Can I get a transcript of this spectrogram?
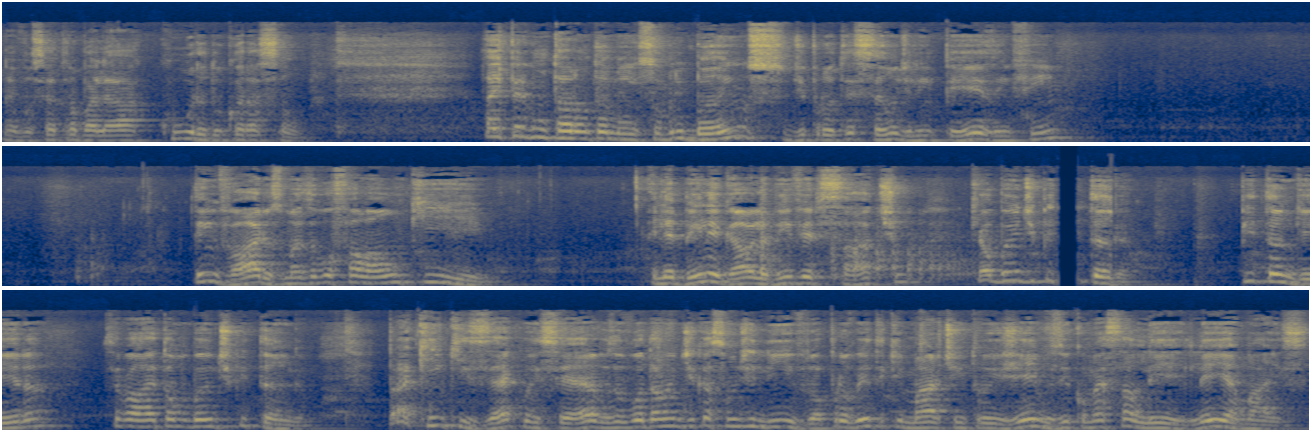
né, você a trabalhar a cura do coração. Aí perguntaram também sobre banhos de proteção, de limpeza, enfim. Tem vários, mas eu vou falar um que ele é bem legal, ele é bem versátil, que é o banho de pitanga. Pitangueira, você vai lá e toma um banho de pitanga. Para quem quiser conhecer ervas, eu vou dar uma indicação de livro. Aproveita que Marte entrou em Gêmeos e começa a ler, leia mais.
